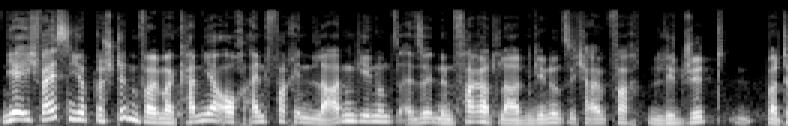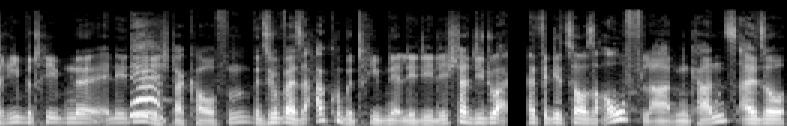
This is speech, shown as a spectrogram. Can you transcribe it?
Ja, ich weiß nicht, ob das stimmt, weil man kann ja auch einfach in den Laden gehen und, also in den Fahrradladen gehen und sich einfach legit batteriebetriebene LED-Lichter kaufen, beziehungsweise akkubetriebene LED-Lichter, die du einfach dir zu Hause aufladen kannst. Also,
